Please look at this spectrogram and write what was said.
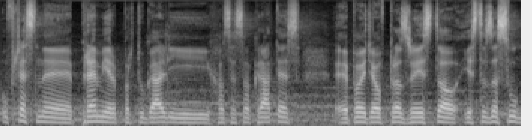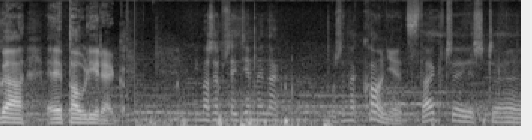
Ówczesny premier Portugalii José Socrates powiedział wprost, że jest to, jest to zasługa e, Pauli Rego. I może przejdziemy na, może na koniec, tak? Czy jeszcze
